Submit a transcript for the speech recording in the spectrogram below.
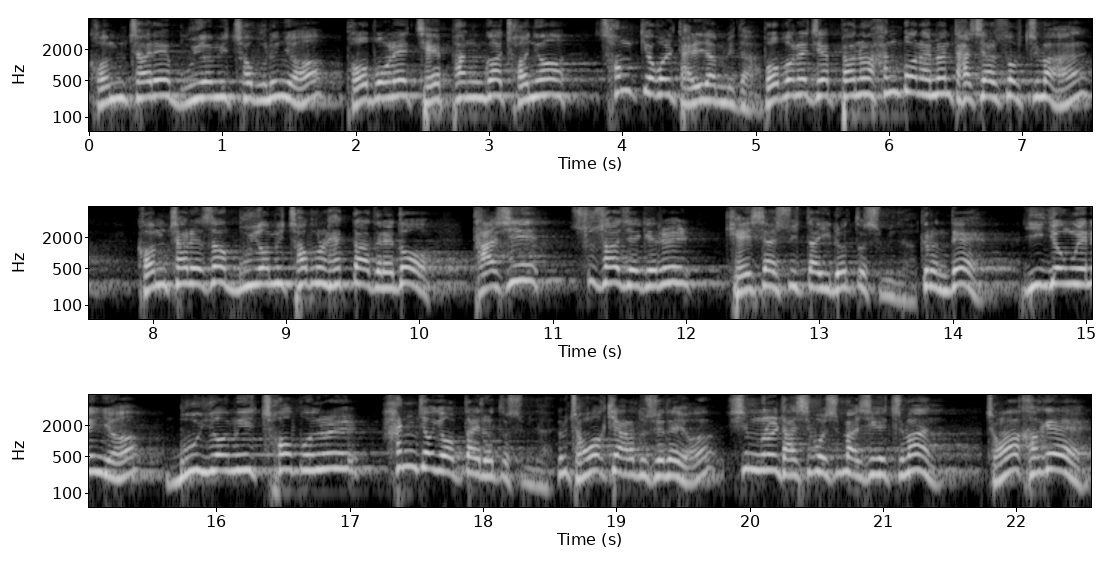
검찰의 무혐의 처분은요, 법원의 재판과 전혀 성격을 달리합니다. 법원의 재판은 한 번 하면 다시 할 수 없지만, 검찰에서 무혐의 처분을 했다 하더라도 다시 수사 재개를 개시할 수 있다 이런 뜻입니다. 그런데 이 경우에는요, 무혐의 처분을 한 적이 없다 이런 뜻입니다. 그럼 정확히 알아두셔야 돼요. 신문을 다시 보시면 아시겠지만, 정확하게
